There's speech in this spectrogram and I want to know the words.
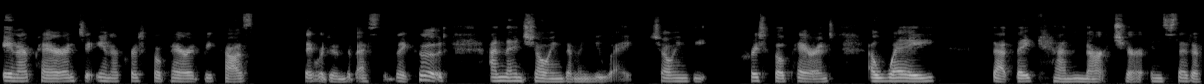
inner parent, the inner critical parent because they were doing the best that they could, and then showing them a new way, showing the critical parent a way that they can nurture instead of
